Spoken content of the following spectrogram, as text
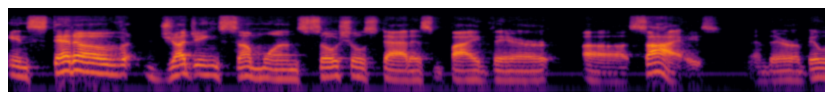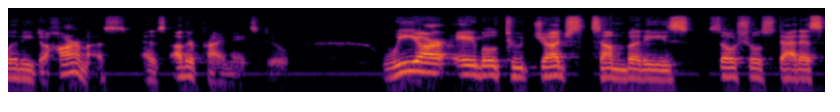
instead of judging someone's social status by their uh, size and their ability to harm us, as other primates do, we are able to judge somebody's social status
